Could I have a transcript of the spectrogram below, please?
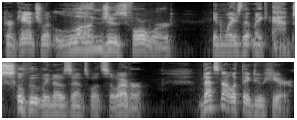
gargantuan lunges forward in ways that make absolutely no sense whatsoever. That's not what they do here.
